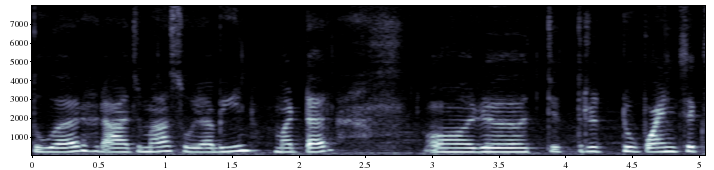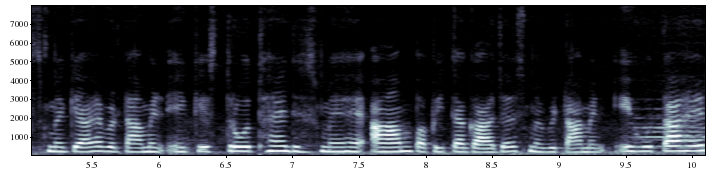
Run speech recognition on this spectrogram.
तुअर, राजमा, सोयाबीन, मटर और चित्र 2.6 में क्या है विटामिन ए के स्रोत हैं, जिसमें है आम, पपीता, गाजर, इसमें विटामिन ए होता है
